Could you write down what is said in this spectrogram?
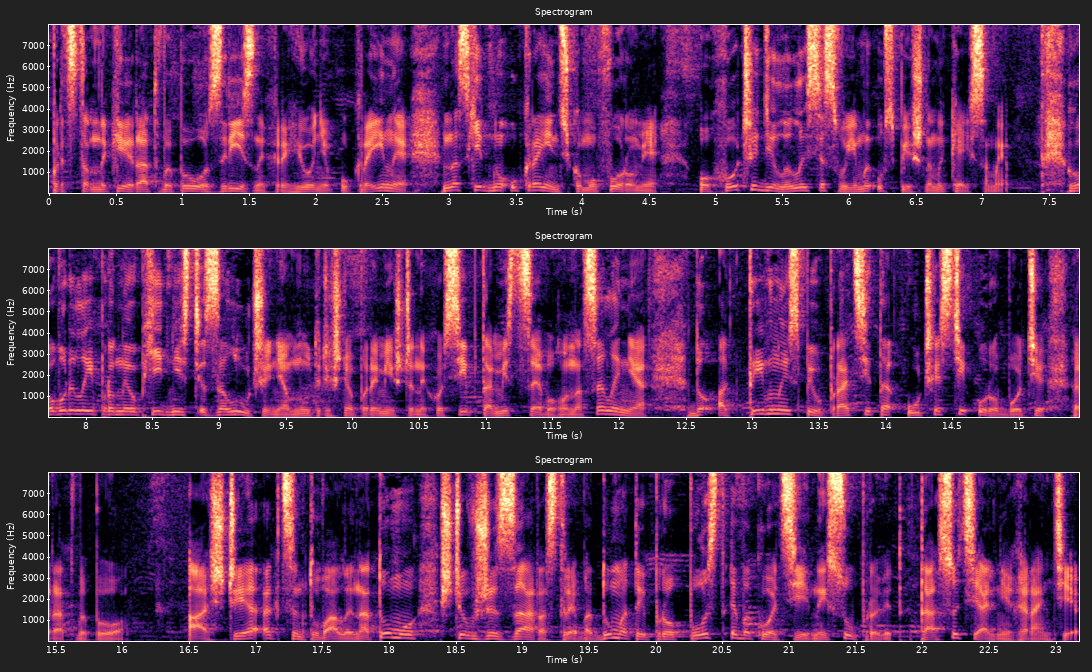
Представники рад ВПО з різних регіонів України на східноукраїнському форумі охоче ділилися своїми успішними кейсами. Говорили й про необхідність залучення внутрішньо переміщених осіб та місцевого населення до активної співпраці та участі у роботі рад ВПО. А ще акцентували на тому, що вже зараз треба думати про постевакуаційний супровід та соціальні гарантії.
